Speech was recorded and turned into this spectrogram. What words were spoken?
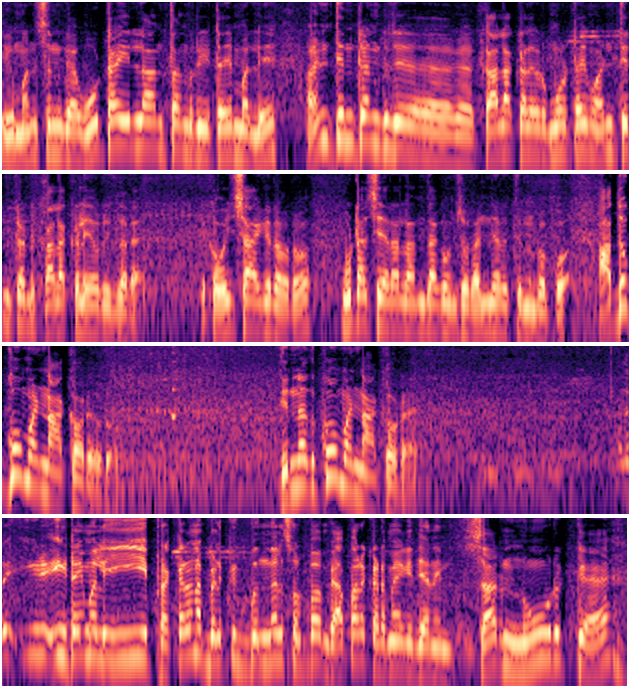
ಈಗ ಮನುಷ್ಯನಿಗೆ ಊಟ ಇಲ್ಲ ಅಂತಂದ್ರು ಈ ಟೈಮಲ್ಲಿ ಹಣ್ಣು ತಿನ್ಕೊಂಡು ಕಾಲ ಕಳೆಯೋರು ಮೂರು ಟೈಮ್ ಹಣ್ಣು ತಿನ್ಕೊಂಡು ಕಾಲ ಕಳೆಯೋರು ಇದ್ದಾರೆ. ಈಗ ವಯಸ್ಸಾಗಿರೋರು ಊಟ ಸೇರಲ್ಲ ಅಂದಾಗ ಒಂಚೂರು ಹಣ್ಣೆಲ್ಲ ತಿನ್ನಬೇಕು ಅದಕ್ಕೂ ಮಣ್ಣು ಹಾಕವ್ರೆ ಇವರು. ತಿನ್ನೋದಕ್ಕೂ ಮಣ್ಣು ಹಾಕವ್ರೆ. ಅಂದರೆ ಈ- ಈ ಟೈಮಲ್ಲಿ ಈ ಪ್ರಕರಣ ಬೆಳಕಿಗೆ ಬಂದ್ಮೇಲೆ ಸ್ವಲ್ಪ ವ್ಯಾಪಾರ ಕಡಿಮೆ ಆಗಿದೆಯಾ ನಿಮ್ಮ ಸರ್ ನೂರಕ್ಕೆ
